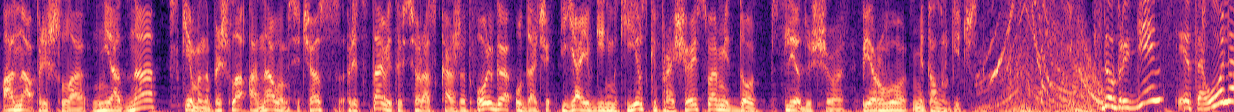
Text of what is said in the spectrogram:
Она пришла не одна. С кем она пришла, она вам сейчас представит и все расскажет. Ольга, удачи. Я, Евгений Макиевский, прощаюсь с вами до следующего первого металлургического. Добрый день, это Оля.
